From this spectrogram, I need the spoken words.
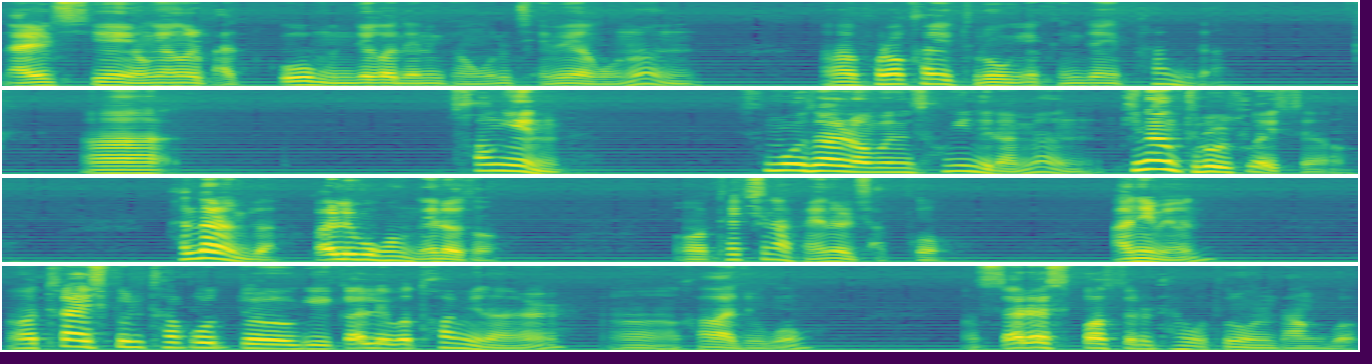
날씨의 영향을 받고 문제가 되는 경우를 제외하고는 아, 포라카이 들어오기가 굉장히 편합니다. 아, 성인 스무 살 넘은 성인이라면 그냥 들어올 수가 있어요. 간단합니다. 깔리보 공항 내려서 어, 택시나 밴을 잡고 아니면 어, 트라이시클을 타고 저기 깔리버 터미널 어, 가가지고 어, 세레스 버스를 타고 들어오는 방법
